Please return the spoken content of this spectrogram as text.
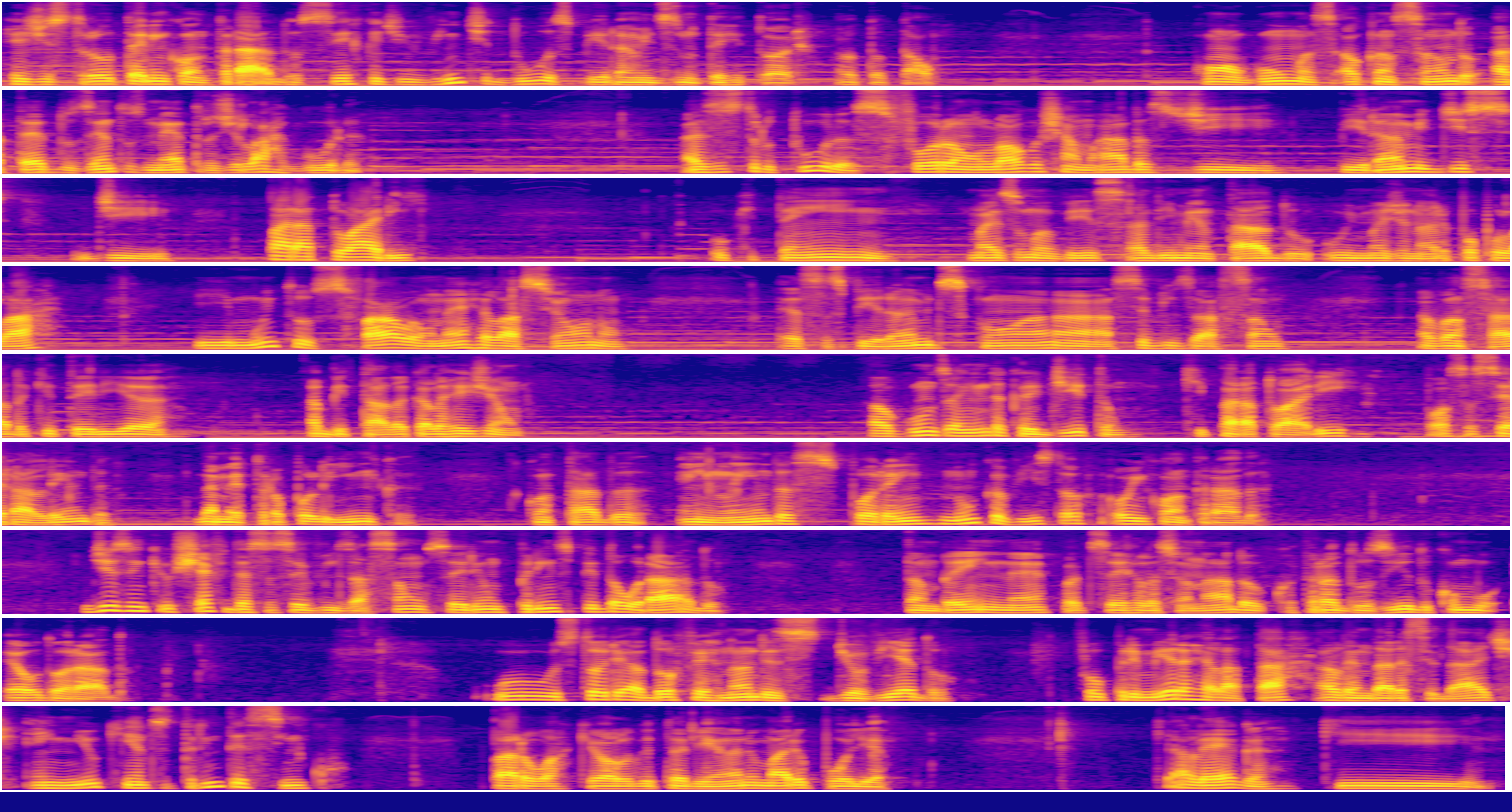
registrou ter encontrado cerca de 22 pirâmides no território ao total com algumas alcançando até 200 metros de largura. As estruturas foram logo chamadas de pirâmides de Paratoari, o que tem mais uma vez alimentado o imaginário popular e muitos falam, né, relacionam essas pirâmides com a civilização avançada que teria habitado aquela região. Alguns ainda acreditam que Paratoari possa ser a lenda da metrópole inca, contada em lendas, porém nunca vista ou encontrada. Dizem que o chefe dessa civilização seria um príncipe dourado, também né, pode ser relacionado ou traduzido como Eldorado. O historiador Fernandes de Oviedo foi o primeiro a relatar a lendária cidade em 1535 para o arqueólogo italiano Mario Poglia que alega que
